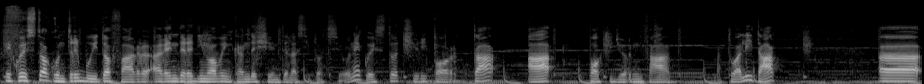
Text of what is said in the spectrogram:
E questo ha contribuito a, far, a rendere di nuovo incandescente la situazione. Questo ci riporta a pochi giorni fa, l'attualità, eh,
